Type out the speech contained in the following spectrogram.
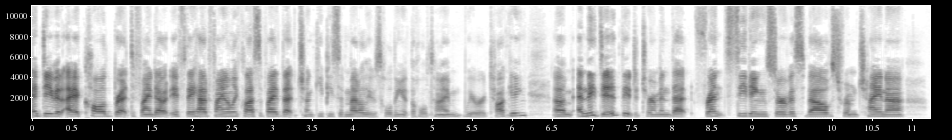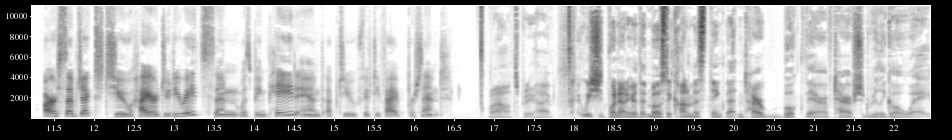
And David, I called Brett to find out if they had finally classified that chunky piece of metal. He was holding it the whole time we were talking. Um, and they did. They determined that front seating service valves from China are subject to higher duty rates than was being paid and up to 55%. Wow, it's pretty high. We should point out here that most economists think that entire book there of tariffs should really go away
